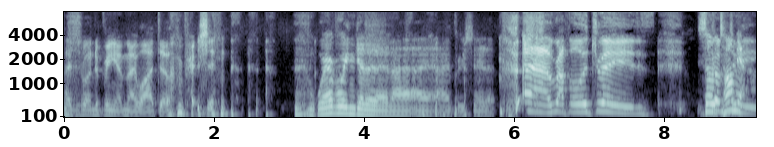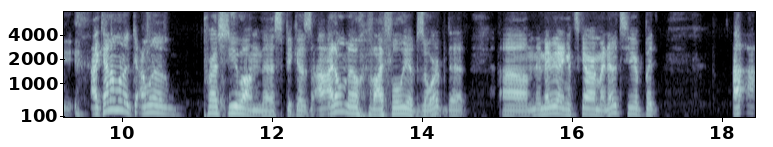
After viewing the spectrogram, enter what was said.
I just wanted to bring in my Watto impression. Wherever we can get it in, I, I, I appreciate it. ah, ruffle trays. So, Come Tommy, to I, I kind of want to I want to press you on this because I don't know if I fully absorbed it. Um, and maybe I can scour my notes here, but I,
